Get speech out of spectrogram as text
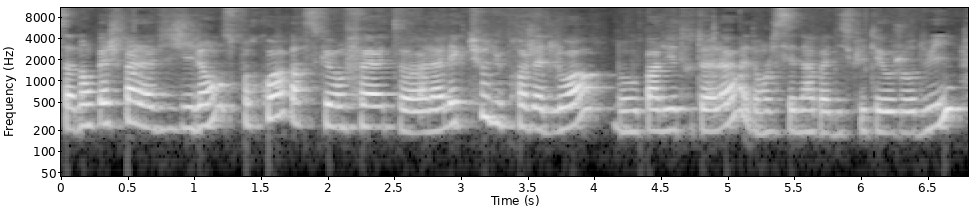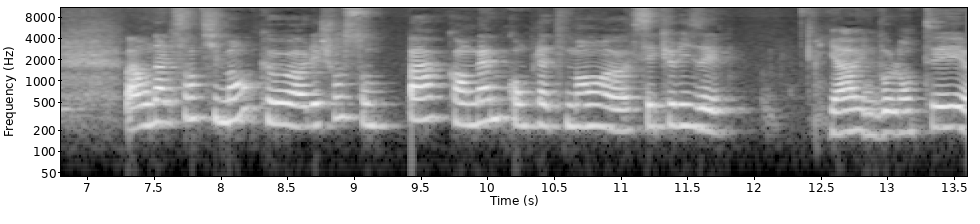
ça n'empêche pas la vigilance. Pourquoi? Parce qu'en fait, à la lecture du projet de loi, dont vous parliez tout à l'heure et dont le Sénat va discuter aujourd'hui, bah, on a le sentiment que euh, les choses ne sont pas quand même complètement euh, sécurisées. Il y a une volonté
